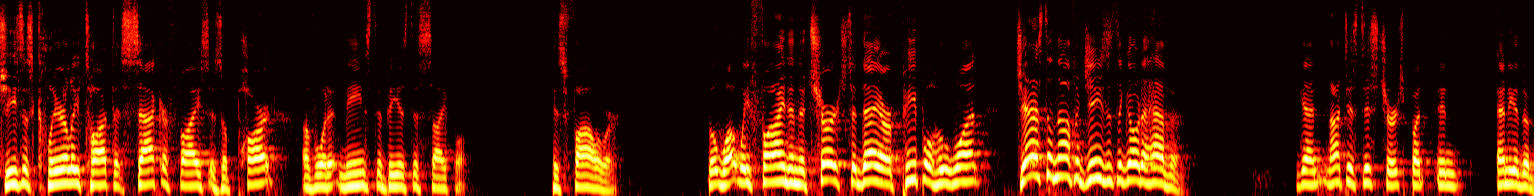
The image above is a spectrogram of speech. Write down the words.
Jesus clearly taught that sacrifice is a part of what it means to be his disciple, his follower. But what we find in the church today are people who want just enough of Jesus to go to heaven. Again, not just this church, but in any of the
